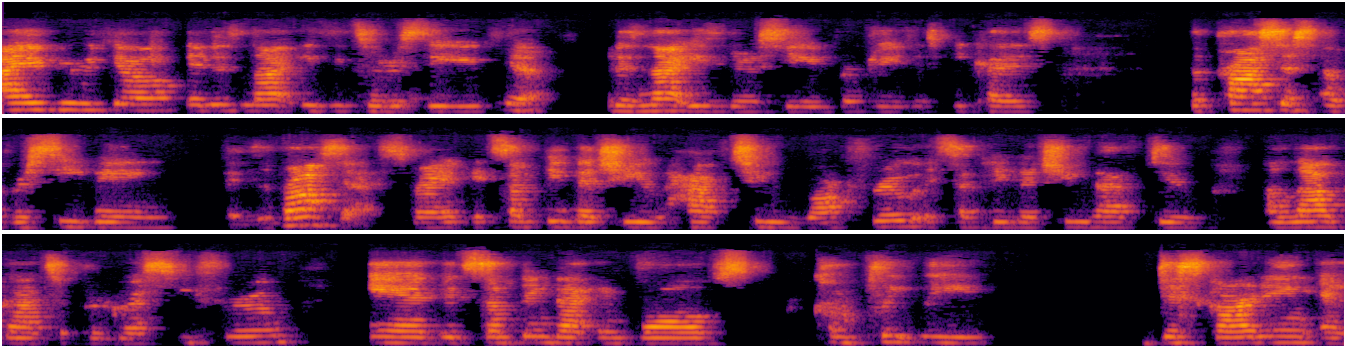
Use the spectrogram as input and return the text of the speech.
I agree with y'all. It is not easy to receive. Yeah. It is not easy to receive from Jesus because the process of receiving is a process, right? It's something that you have to walk through. It's something that you have to allow God to progress you through. And it's something that involves completely discarding and,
